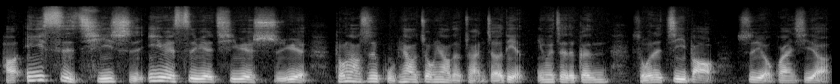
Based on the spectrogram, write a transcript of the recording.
好，一四七十一月、四月、七月、十月，通常是股票重要的转折点，因为这个跟所谓的季报是有关系的。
